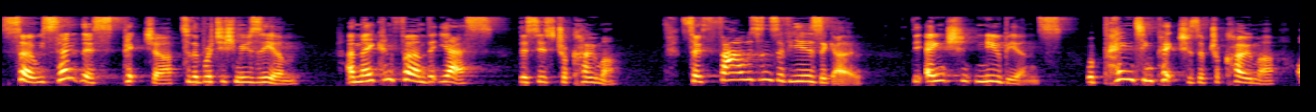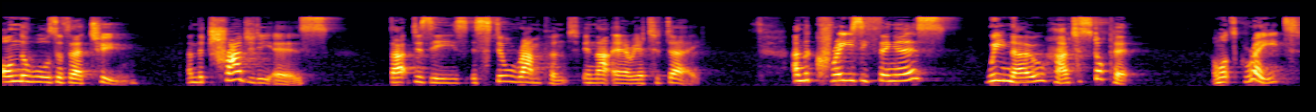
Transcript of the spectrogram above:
So we sent this picture to the British Museum and they confirmed that yes, this is trachoma. So thousands of years ago, the ancient Nubians were painting pictures of trachoma on the walls of their tomb. And the tragedy is that disease is still rampant in that area today. And the crazy thing is, we know how to stop it. And what's great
